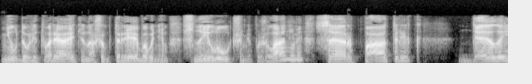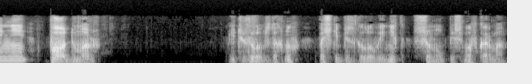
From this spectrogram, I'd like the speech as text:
не удовлетворяете нашим требованиям с наилучшими пожеланиями, сэр Патрик Делейни Подмор. И, тяжело вздохнув, почти безголовый Ник сунул письмо в карман.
